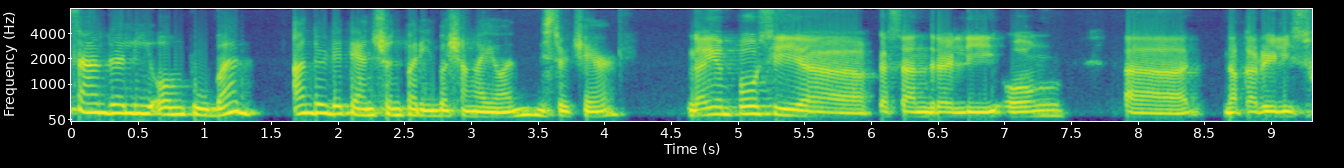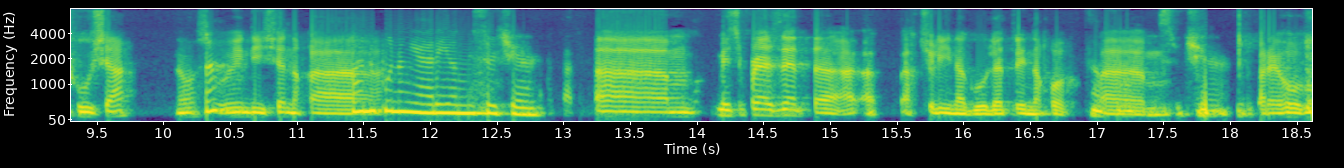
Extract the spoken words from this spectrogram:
Cassandra Leong po ba, under detention pa rin ba siya ngayon, Mr. Chair? Ngayon po si ah, Cassandra Leong, ah, naka-release ho siya. No? So hindi siya naka... Paano po nangyari yun, Mr. Chair? Um, Mr. President, ah, actually nagulat rin ako. Opo, Um, Mr. Chair. pareho ho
